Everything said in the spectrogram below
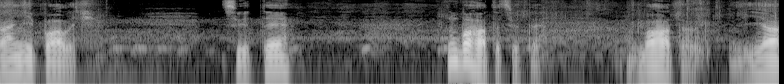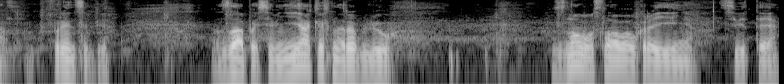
Ранній палич. Цвіте. Ну, багато цвіте. Багато. Я, в принципі, записів ніяких не роблю. Знову слава Україні! Цвіте.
